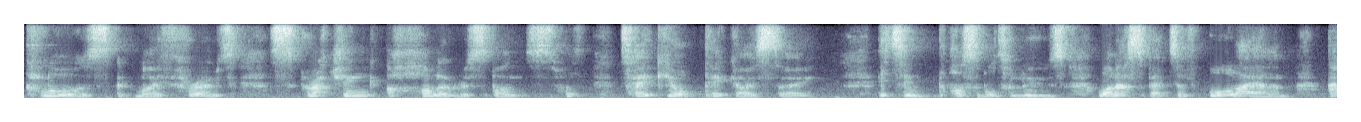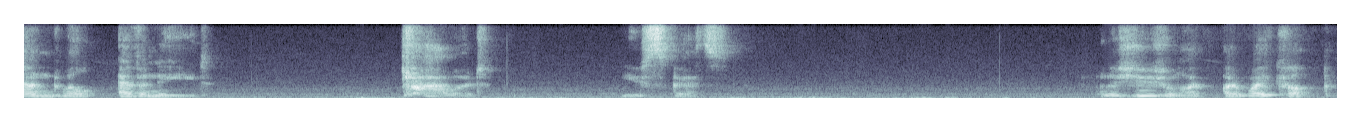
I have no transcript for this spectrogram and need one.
claws at my throat, scratching a hollow response. Take your pick, I say. It's impossible to lose one aspect of all I am and will ever need. Coward, you spit. And as usual, I, I wake up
